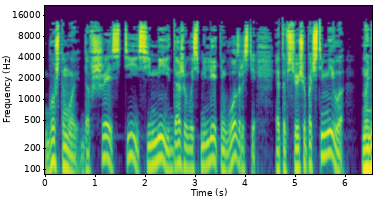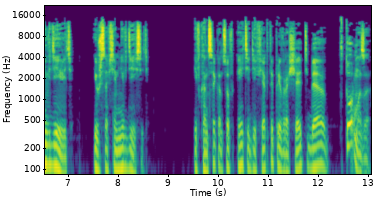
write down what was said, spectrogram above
Боже ты мой, да в шести, семи и даже восьмилетнем возрасте это все еще почти мило, но не в девять, и уж совсем не в десять. И в конце концов эти дефекты превращают тебя в тормоза.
